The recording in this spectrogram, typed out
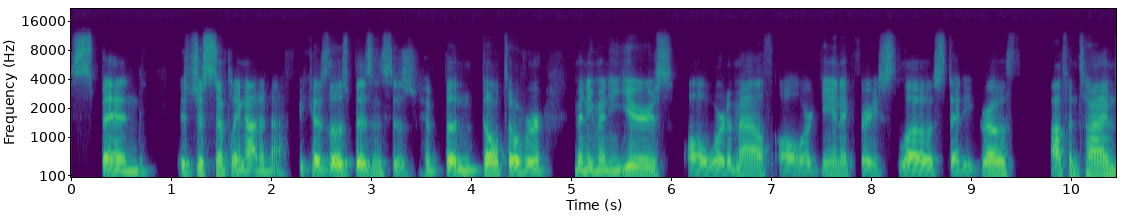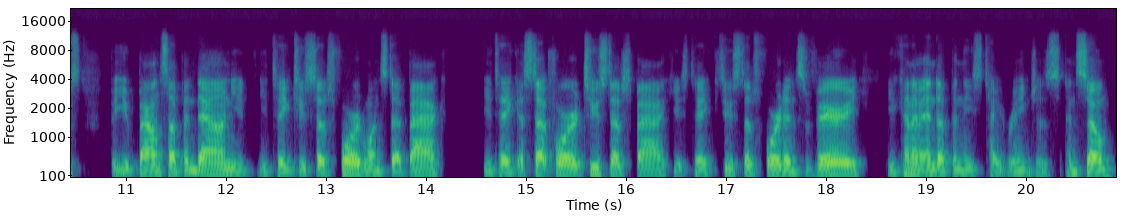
spend is just simply not enough because those businesses have been built over many, many years, all word of mouth, all organic, very slow, steady growth, oftentimes. But you bounce up and down. You, you take two steps forward, one step back. You take a step forward, two steps back. You take two steps forward. And it's very, you kind of end up in these tight ranges. And so,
